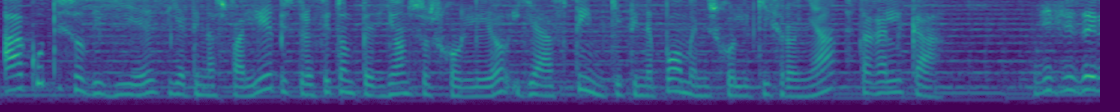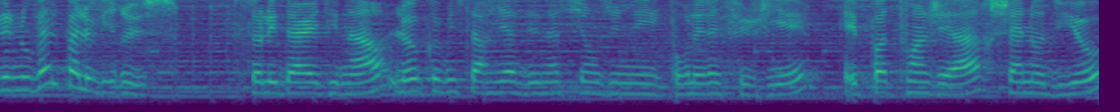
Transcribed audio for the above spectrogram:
Άκου τις οδηγίες για την ασφαλή επιστροφή των παιδιών στο σχολείο για αυτήν και την επόμενη σχολική χρονιά στα γαλλικά. Diffusez les nouvelles, pas le virus. Solidarity Now, le Commissariat des Nations Unies pour les réfugiés et Pod.gr, chaîne audio,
